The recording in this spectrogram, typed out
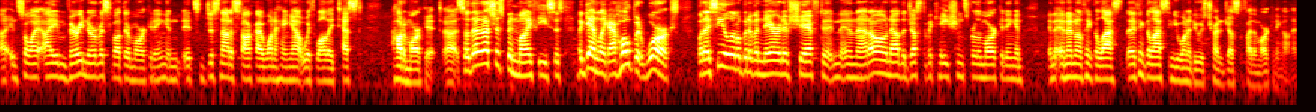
Uh, and so I, I am very nervous about their marketing, and it's just not a stock I want to hang out with while they test how to market. Uh, so that, that's just been my thesis. Again, like I hope it works, but I see a little bit of a narrative shift in, in that. Oh, now the justifications for the marketing, and, and and I don't think the last. I think the last thing you want to do is try to justify the marketing on it.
